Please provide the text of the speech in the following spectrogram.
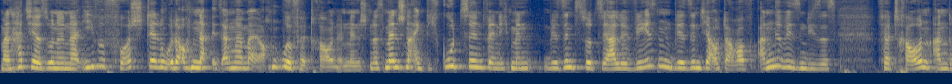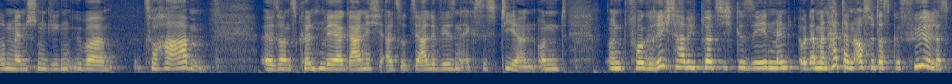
Man hat ja so eine naive Vorstellung oder auch, sagen wir mal, auch ein Urvertrauen in Menschen, dass Menschen eigentlich gut sind, wenn ich, wir sind soziale Wesen, wir sind ja auch darauf angewiesen, dieses Vertrauen anderen Menschen gegenüber zu haben. Äh, sonst könnten wir ja gar nicht als soziale Wesen existieren. Und, und vor Gericht habe ich plötzlich gesehen, oder man hat dann auch so das Gefühl, das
